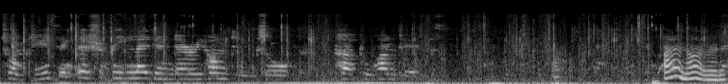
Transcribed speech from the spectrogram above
Tom, do you think there should be legendary huntings or purple huntings? I don't know really.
